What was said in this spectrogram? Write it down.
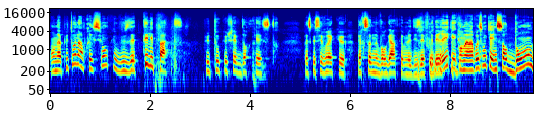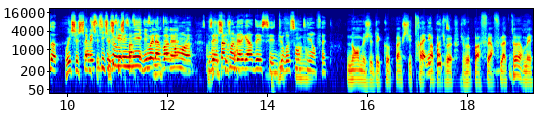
on a plutôt l'impression que vous êtes télépathe plutôt que chef d'orchestre. Parce que c'est vrai que personne ne vous regarde, comme le disait Frédéric, et qu'on a l'impression qu'il y a une sorte d'onde. Oui, c'est ça. C'est qui communique. Voilà, vraiment. Vous n'avez pas besoin de les regarder, c'est du ressenti, en fait. Non, mais j'ai des copains que je citerai bah, pas, je veux, veux pas faire flatteur, mais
